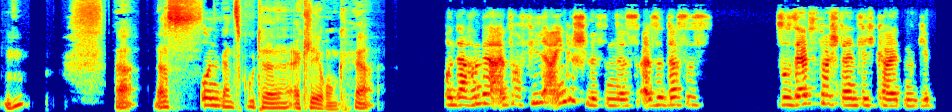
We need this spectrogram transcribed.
Mhm. Ja, das ist und, eine ganz gute Erklärung, ja. Und da haben wir einfach viel Eingeschliffenes. Also, dass es so Selbstverständlichkeiten gibt,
